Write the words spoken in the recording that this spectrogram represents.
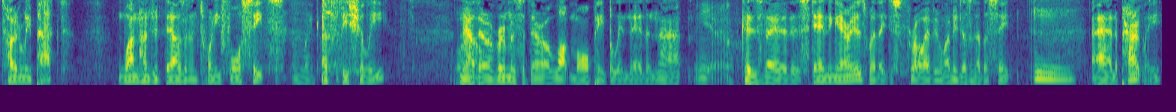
totally packed, 100,024 seats Oh my god! officially. Now, there are rumours that there are a lot more people in there than that Yeah. because there's standing areas where they just throw everyone who doesn't have a seat. Mm. And apparently,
